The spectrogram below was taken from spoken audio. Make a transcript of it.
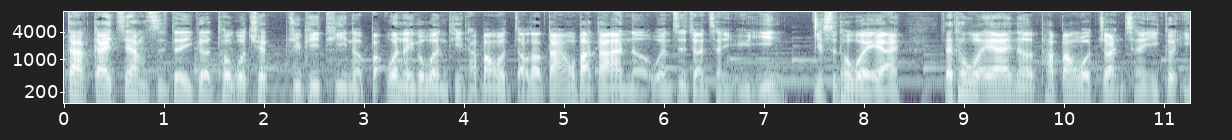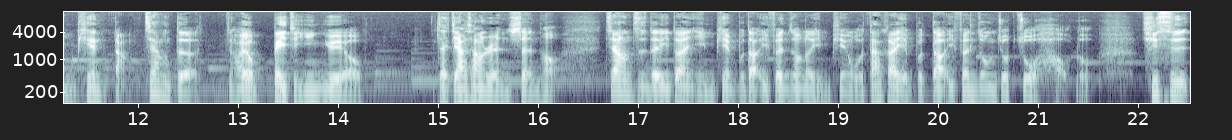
大概这样子的一个，透过 ChatGPT 呢，帮问了一个问题，他帮我找到答案。我把答案呢文字转成语音，也是透过 AI，再透过 AI 呢，他帮我转成一个影片档，这样的还有背景音乐哦，再加上人声哈，这样子的一段影片，不到一分钟的影片，我大概也不到一分钟就做好了。其实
